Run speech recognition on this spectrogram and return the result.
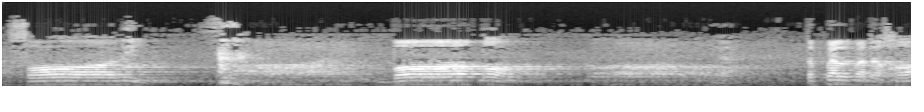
Soli Dhaqa. Ya. Tebal pada kha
